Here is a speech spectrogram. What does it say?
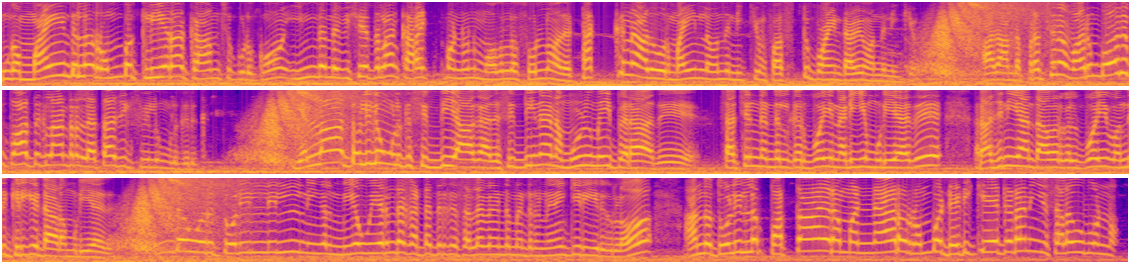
உங்கள் மைண்டில் ரொம்ப கிளியராக காமிச்சு கொடுக்கும். இந்தந்த விஷயத்தெல்லாம் கரெக்ட் பண்ணுன்னு முதல்ல சொல்லும். அது டக்குன்னு அது ஒரு மைண்டில் வந்து நிற்கும் ஃபஸ்ட்டு பாயிண்ட்டாகவே வந்து நிற்கும் அது அந்த பிரச்சனை வரும்போது பார்த்துக்கலான்ற லெத்தாஜிக் ஃபீல் உங்களுக்கு இருக்குது எல்லா தொழிலும் உங்களுக்கு சித்தி ஆகாது. சித்தினா என்ன முழுமை பெறாது. சச்சின் டெண்டுல்கர் போய் நடிக்க முடியாது. ரஜினிகாந்த் அவர்கள் போய் வந்து கிரிக்கெட் ஆட முடியாது. எந்த ஒரு தொழிலில் நீங்கள் மிக உயர்ந்த கட்டத்திற்கு செல்ல வேண்டும் என்று நினைக்கிறீர்களோ அந்த தொழிலில் பத்தாயிரம் மணி நேரம் ரொம்ப டெடிகேட்டடாக நீங்கள் செலவு பண்ணணும்.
